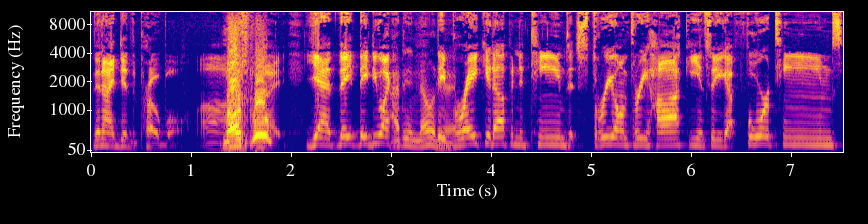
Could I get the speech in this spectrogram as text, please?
than I did the Pro Bowl. Um, Multiple? uh, yeah, they they do like I didn't know they that. break it up into teams. It's three on three hockey, and so you got four teams,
